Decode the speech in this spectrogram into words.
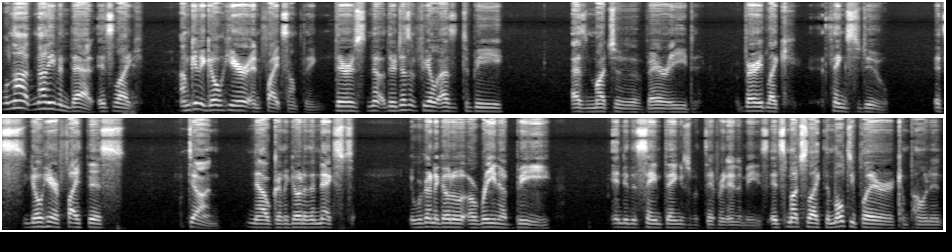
well, not not even that. It's like I'm gonna go here and fight something. There's no, there doesn't feel as to be as much of a varied, varied like things to do. It's go here, fight this, done. Now we're gonna go to the next. We're gonna go to arena B, and do the same things with different enemies. It's much like the multiplayer component,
